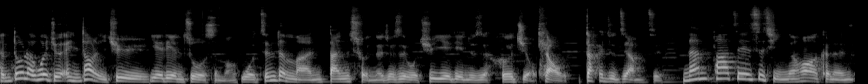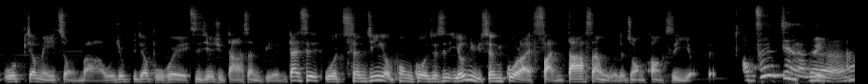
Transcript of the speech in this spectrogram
很多人会觉得，哎、你到底去夜店做什么？我真的蛮单纯的，就是我去夜店就是喝酒跳舞，大概就这样子。男趴这件事情的话，可能我比较没种吧，我就比较不会直接去搭讪别人。但是我曾经有碰过，就是有女生过来反搭讪我的状况是有的。哦，真的假，的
